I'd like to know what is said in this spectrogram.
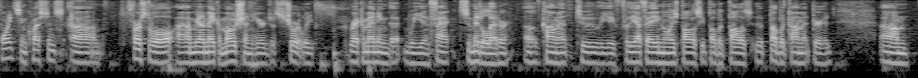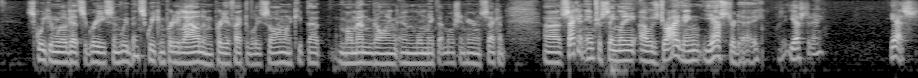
points and questions. Um, First of all, I'm going to make a motion here just shortly recommending that we in fact submit a letter of comment to the, for the FAA noise policy, public policy, public comment period. Um, Squeaking wheel gets the grease, and we've been squeaking pretty loud and pretty effectively, so I want to keep that momentum going, and we'll make that motion here in a second. Uh, Second, interestingly, I was driving yesterday, was it yesterday? Yes.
